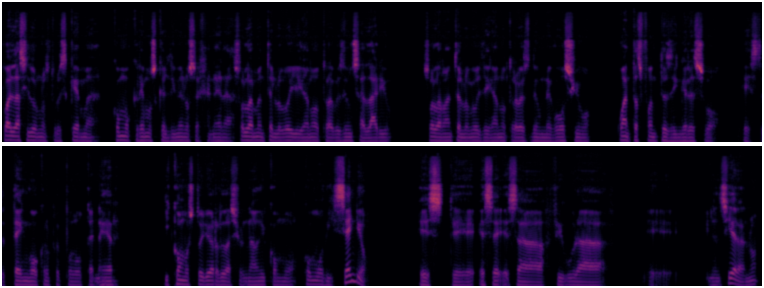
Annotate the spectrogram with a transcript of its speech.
cuál ha sido nuestro esquema, cómo creemos que el dinero se genera. Solamente lo veo llegando a través de un salario, solamente lo veo llegando a través de un negocio, cuántas fuentes de ingreso este, tengo, creo que puedo tener, y cómo estoy yo relacionado y cómo, cómo diseño este, ese, esa figura eh, financiera, ¿no?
